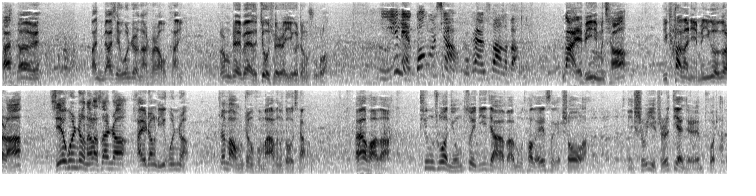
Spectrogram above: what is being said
哎，杨小云，把你们家结婚证拿出来让我看一眼。哥们这辈子就缺这一个证书了。你一脸光棍相，我开始算了吧。那也比你们强。你看看你们一个个的啊，结婚证拿了三张，还有一张离婚证，真把我们政府麻烦的够呛。哎，华子，听说你用最低价把陆涛的 A 四给收了，你是不是一直惦记着人破产呢？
